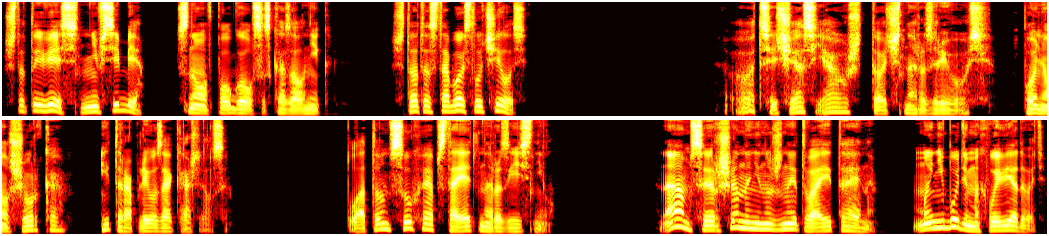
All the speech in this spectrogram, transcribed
что ты весь не в себе, снова в полголоса сказал Ник. Что-то с тобой случилось. «Вот сейчас я уж точно разревусь», — понял Шурка и торопливо закашлялся. Платон сухо и обстоятельно разъяснил. «Нам совершенно не нужны твои тайны. Мы не будем их выведывать.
